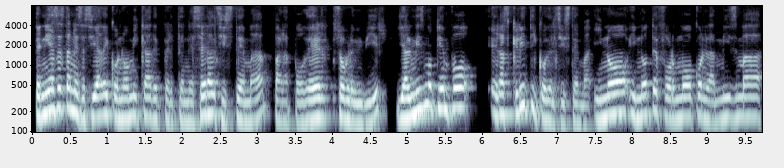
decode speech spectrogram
tenías esta necesidad económica de pertenecer al sistema para poder sobrevivir y al mismo tiempo eras crítico del sistema y no, y no te formó con la misma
